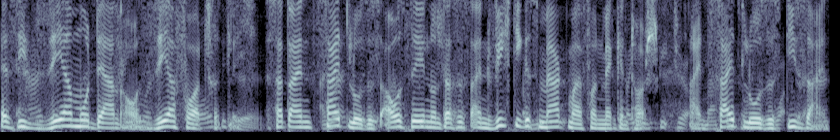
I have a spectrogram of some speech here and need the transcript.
Es sieht sehr modern aus, sehr fortschrittlich. Es hat ein zeitloses Aussehen und das ist ein wichtiges Merkmal von Macintosh. Ein zeitloses Design.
